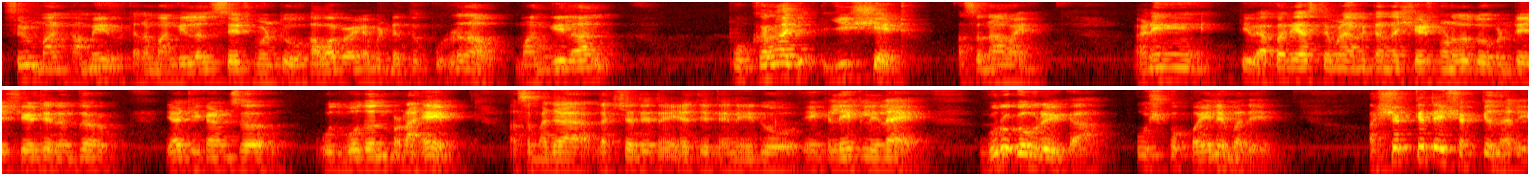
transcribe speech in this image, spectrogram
श्री मांग आम्ही त्यांना मांगेलाल सेठ म्हणतो. हवा वेळा पण त्याचं पूर्ण नाव मांगेलाल पुखराजजी शेठ. असं नाव आहे. आणि ते व्यापारी असल्यामुळे आम्ही त्यांना शेठ म्हणत होतो पण ते शेठ हे नंतर या ठिकाणचं उद्बोधन पण आहे असं माझ्या लक्षात येतं याचे त्यांनी जो एक लेख लिहिला आहे गुरुगौरविका पुष्प पहिलेमध्ये अशक्य ते शक्य झाले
